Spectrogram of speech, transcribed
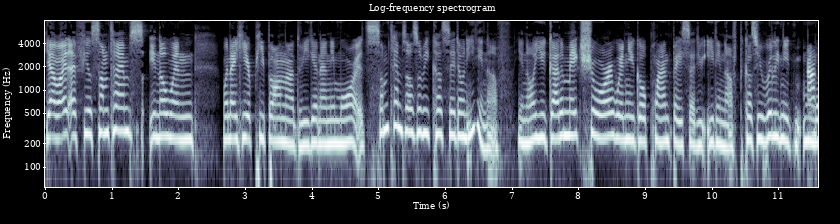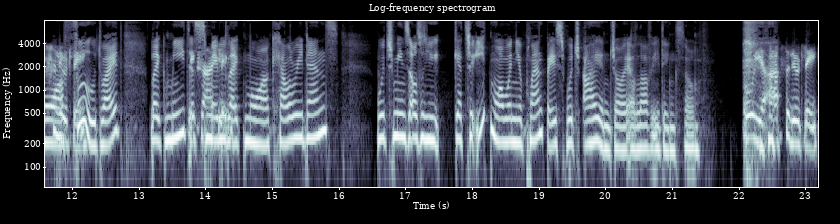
Yeah, right. I feel sometimes, you know, when when I hear people are not vegan anymore, it's sometimes also because they don't eat enough. You know, you got to make sure when you go plant based that you eat enough because you really need more Absolutely. food, right? Like meat is maybe like more calorie dense, which means also you get to eat more when you're plant based, which I enjoy. I love eating. So Oh yeah, absolutely.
